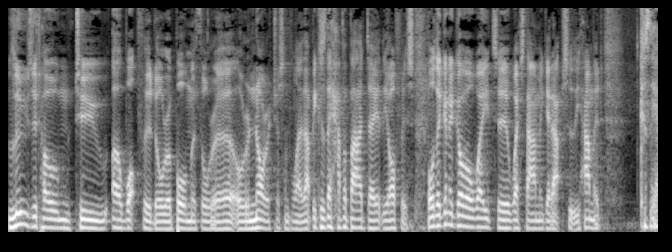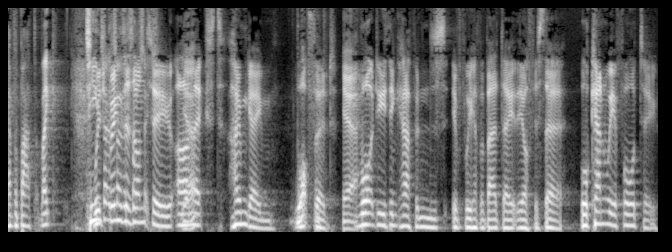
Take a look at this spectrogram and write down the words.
lose at home to a Watford or a Bournemouth or a or a Norwich or something like that because they have a bad day at the office, or they're going to go away to West Ham and get absolutely hammered because they have a bad like. Teams Which brings us on six- to our Yeah. next home game, Watford. Watford. Yeah. What do you think happens if we have a bad day at the office there? Or can we afford to?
